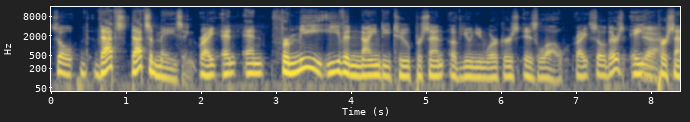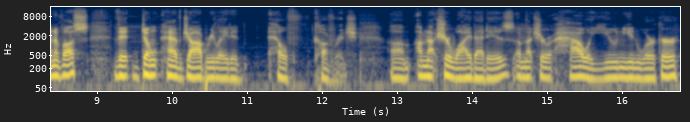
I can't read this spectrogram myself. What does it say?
So that's that's amazing, right? And and for me, even ninety two percent of union workers is low, right? So there's eight percent of us that don't have job related health coverage. Um, I'm not sure why that is. I'm not sure how a union worker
